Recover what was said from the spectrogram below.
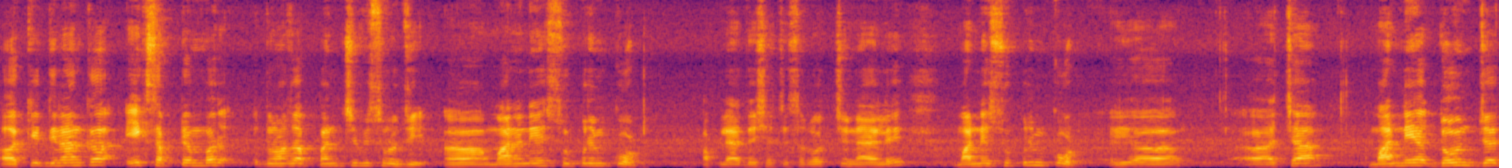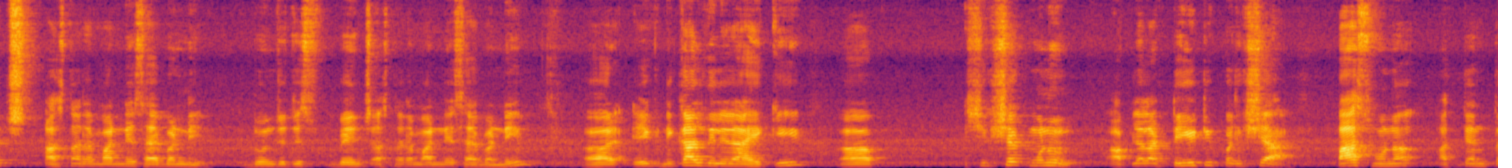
की दिनांक एक सप्टेंबर दोन हजार पंचवीस रोजी माननीय सुप्रीम कोर्ट आपल्या देशाचे सर्वोच्च न्यायालय मान्य सुप्रीम कोर्ट च्या मान्य दोन जज असणाऱ्या मान्य साहेबांनी दोन जजेस बेंच असणाऱ्या मान्य साहेबांनी एक निकाल दिलेला आहे की शिक्षक म्हणून आपल्याला टी ई टी परीक्षा पास होणं अत्यंत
